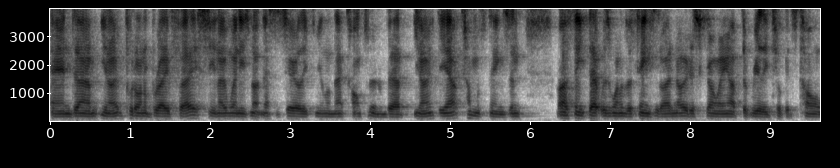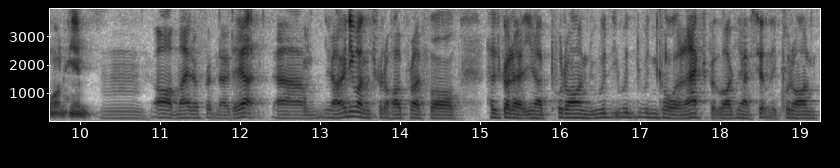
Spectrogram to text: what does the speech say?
and um, you know put on a brave face you know when he's not necessarily feeling that confident about you know the outcome of things. And i think that was one of the things that i noticed growing up that really took its toll on him. Mm. oh mate i've got no doubt. Um, you know anyone that's got a high profile has got to you know put on you, would, you wouldn't call it an act but like you know certainly put on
